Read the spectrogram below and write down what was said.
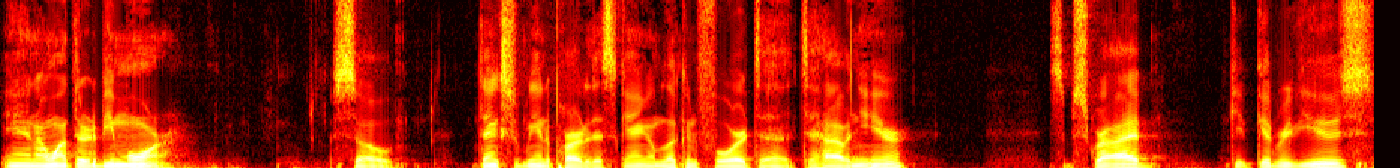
and I want there to be more. So, thanks for being a part of this gang. I'm looking forward to to having you here. Subscribe, give good reviews,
